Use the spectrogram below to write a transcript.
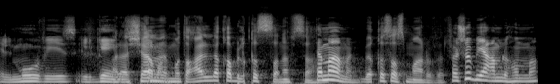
ال movies ال games الاشياء طبعاً. المتعلقه بالقصة نفسها. تماما. بقصص مارفل. فشو بيعملوا هم؟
